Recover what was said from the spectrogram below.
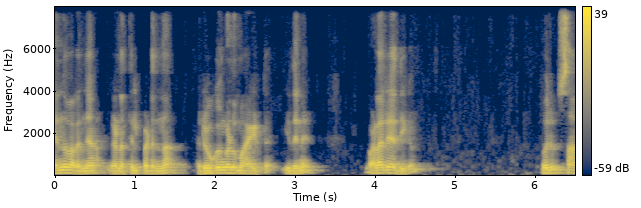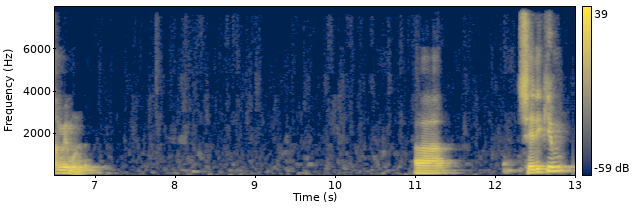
എന്ന് പറഞ്ഞ ഗണത്തിൽപ്പെടുന്ന രോഗങ്ങളുമായിട്ട് ഇതിന് വളരെയധികം ഒരു സാമ്യമുണ്ട്. ശരിക്കും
